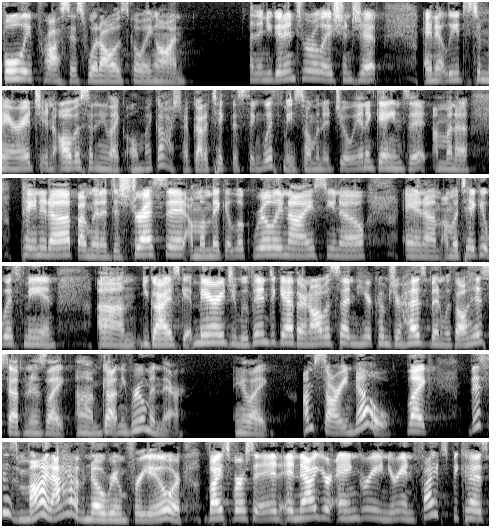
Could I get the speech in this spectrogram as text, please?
fully process what all is going on. And then you get into a relationship and it leads to marriage, and all of a sudden you're like, oh my gosh, I've got to take this thing with me. So I'm going to Joanna Gaines it. I'm going to paint it up. I'm going to distress it. I'm going to make it look really nice, you know, and um, I'm going to take it with me. And um, you guys get married, you move in together, and all of a sudden here comes your husband with all his stuff and is like, um, got any room in there? And you're like, I'm sorry, no. Like, this is mine. I have no room for you, or vice versa. And, and, now you're angry and you're in fights because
